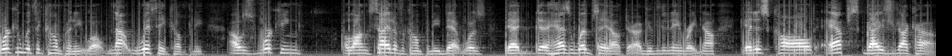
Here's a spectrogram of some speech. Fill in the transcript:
working with a company, well, not with a company. I was working alongside of a company that was that, that has a website out there. I'll give you the name right now. It is called appsgeyser.com.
